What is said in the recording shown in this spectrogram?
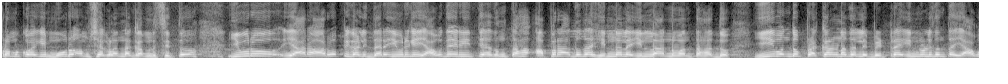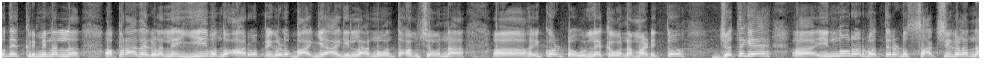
ಪ್ರಮುಖವಾಗಿ ಮೂರು ಅಂಶಗಳನ್ನು ಗಮನಿಸಿತ್ತು. ಇವರು ಯಾರು ಆರೋಪಿಗಳಿದ್ದಾರೆ, ಇವರಿಗೆ ಯಾವುದೇ ರೀತಿಯಾದಂತಹ ಅಪರಾಧದ ಹಿನ್ನೆಲೆ ಇಲ್ಲ ಅನ್ನುವಂತಹದ್ದು. ಈ ಒಂದು ಪ್ರಕರಣದಲ್ಲಿ ಬಿಟ್ಟರೆ ಇನ್ನುಳಿದಂಥ ಯಾವುದೇ ಕ್ರಿಮಿನಲ್ ಅಪರಾಧಗಳಲ್ಲಿ ಈ ಒಂದು ಆರೋಪಿಗಳು ಭಾಗಿಯಾಗಿಲ್ಲ ಅನ್ನುವಂಥ ಅಂಶವನ್ನ ಹೈಕೋರ್ಟ್ ಉಲ್ಲೇಖವನ್ನ ಮಾಡಿತ್ತು. ಜೊತೆಗೆ ಇನ್ನೂರ ಅರವತ್ತೆರಡು ಸಾಕ್ಷಿಗಳನ್ನ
